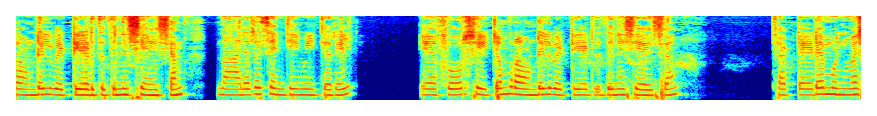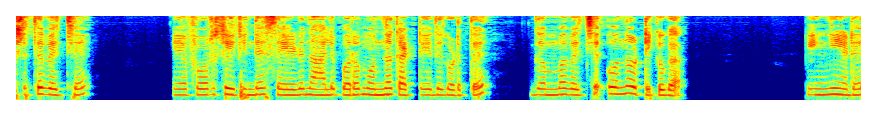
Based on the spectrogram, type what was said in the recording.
റൗണ്ടിൽ വെട്ടിയെടുത്തതിന് ശേഷം നാലര സെന്റിമീറ്ററിൽ എ ഫോർ ഷീറ്റും റൗണ്ടിൽ വെട്ടിയെടുത്തതിന് ശേഷം ചട്ടയുടെ മുൻവശത്ത് വെച്ച് എ ഫോർ ഷീറ്റിന്റെ സൈഡ് നാലുപുറം ഒന്ന് കട്ട് ചെയ്ത് കൊടുത്ത് ഗമ്മ വെച്ച് ഒന്ന് ഒട്ടിക്കുക. പിന്നീട്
